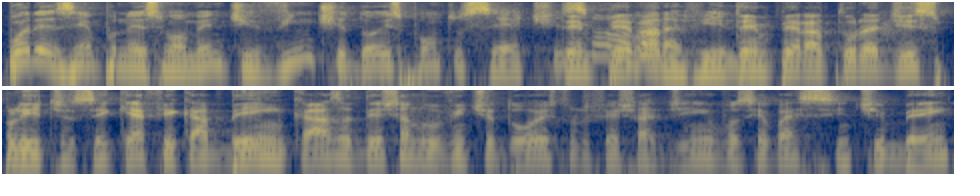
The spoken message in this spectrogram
por exemplo, nesse momento de 22,7. Isso Tempera é uma maravilha. Temperatura de split. Você quer ficar bem em casa, deixa no 22, tudo fechadinho, você vai se sentir bem,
